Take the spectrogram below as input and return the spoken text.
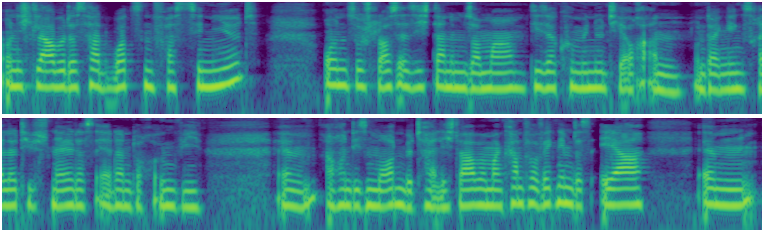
Und ich glaube, das hat Watson fasziniert. Und so schloss er sich dann im Sommer dieser Community auch an. Und dann ging es relativ schnell, dass er dann doch irgendwie ähm, auch an diesen Morden beteiligt war. Aber man kann vorwegnehmen, dass er ähm,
